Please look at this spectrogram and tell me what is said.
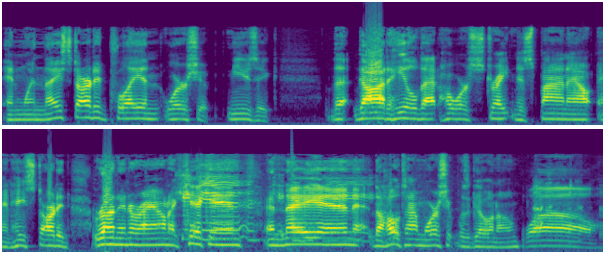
And when they started playing worship music, that God healed that horse, straightened his spine out, and he started running around and kicking, Kicking, and kicking neighing the whole time worship was going on. Wow.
